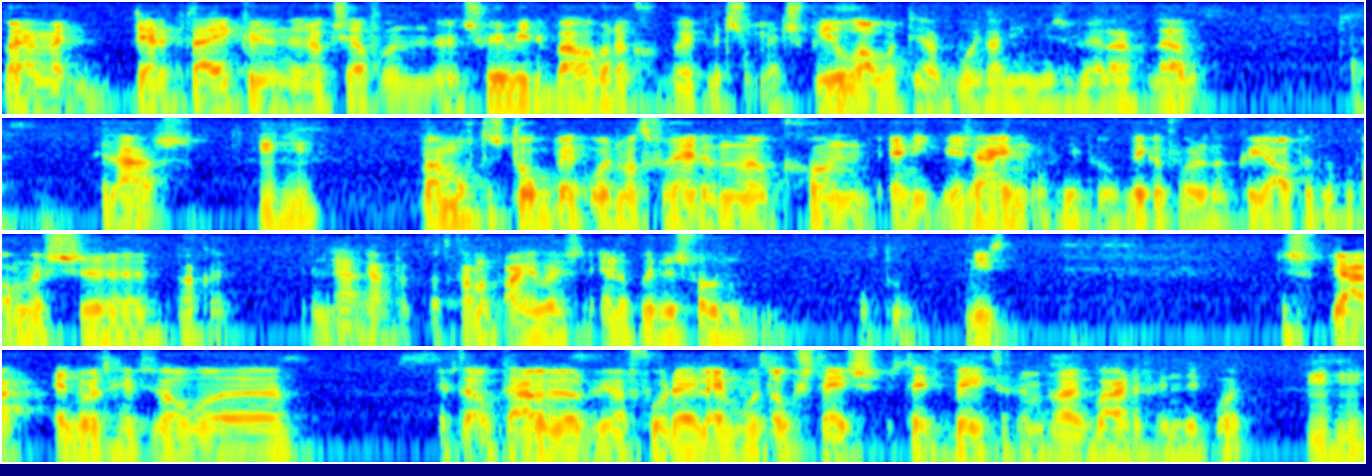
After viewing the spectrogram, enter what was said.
nou ja, met derde partijen kunnen dus ook zelf een, een screenreader bouwen. Wat ook gebeurt met, met Spiel. Al wordt, daar niet meer zoveel aan gedaan. Helaas. Mhm. Maar mocht de stockback ooit wat voor reden dan ook gewoon er niet meer zijn of niet meer ontwikkeld worden, dan kun je altijd nog wat anders eh, pakken. En Ja. ja, dat, dat kan op iOS en op Windows Phone of toe niet. Dus ja, Android heeft wel eh, heeft ook daar weer, weer wat voordelen en wordt ook steeds, steeds beter en bruikbaarder, vind ik hoor. Mhm.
